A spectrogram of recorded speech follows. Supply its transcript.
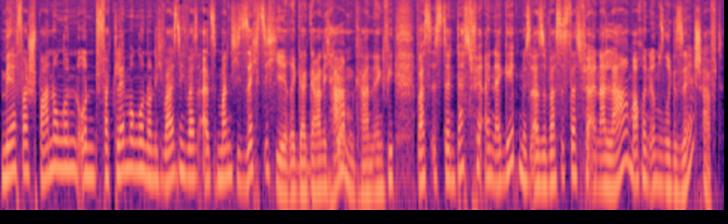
mehr Verspannungen und Verklemmungen und ich weiß nicht was, als manch 60-Jähriger gar nicht haben kann. Irgendwie. Was ist denn das für ein Ergebnis? Also was ist das für ein Alarm auch in unserer Gesellschaft?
